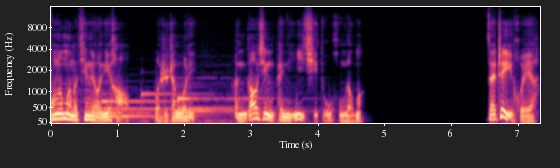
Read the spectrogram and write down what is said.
红楼梦》的听友你好，我是张国立，很高兴陪你一起读《红楼梦》。在这一回啊，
